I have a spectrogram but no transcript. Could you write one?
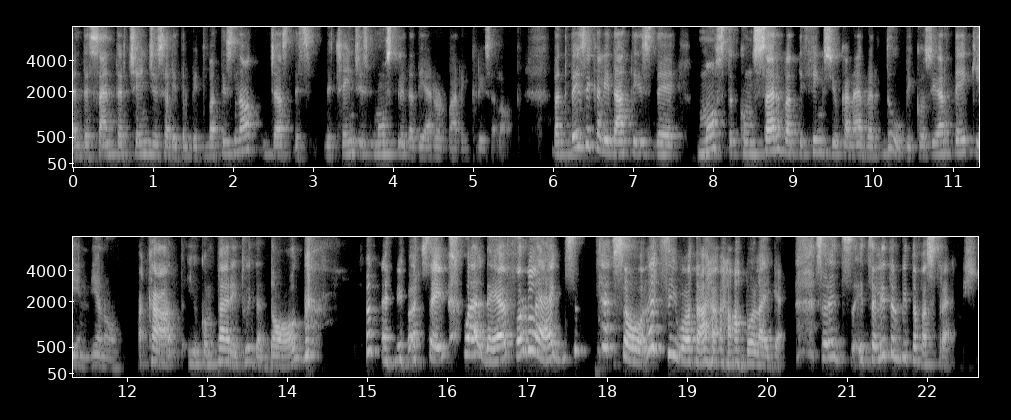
And the center changes a little bit, but it's not just this, the change is mostly that the error bar increase a lot. But basically that is the most conservative things you can ever do because you are taking, you know, a cat, you compare it with a dog and you are saying, well, they have four legs. So let's see what ball I get. So it's, it's a little bit of a stretch.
